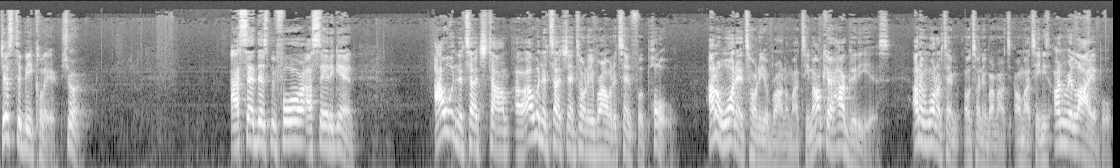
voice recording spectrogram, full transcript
just to be clear, Sure. I said this before, I say it again. I wouldn't have touched Tom. Uh, I wouldn't have touched Antonio Brown with a ten foot pole. I don't want Antonio Brown on my team. I don't care how good he is. I don't want Antonio Brown on my- team. He's unreliable.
